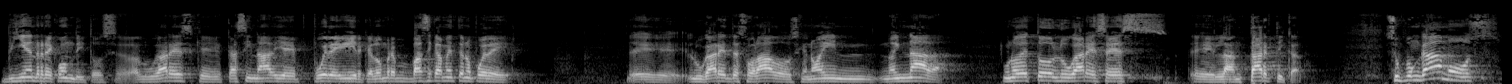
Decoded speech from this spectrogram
bien recónditos, a lugares que casi nadie puede ir, que el hombre básicamente no puede ir. Lugares desolados, que no hay, no hay nada. Uno de estos lugares es eh, la Antártica. Supongamos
